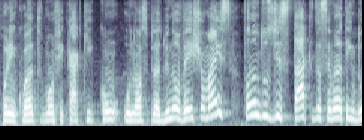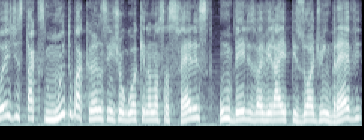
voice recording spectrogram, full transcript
Por enquanto, vamos ficar aqui com o nosso episódio do Innovation. Mas, falando dos destaques da semana, tem dois destaques muito bacanas que a gente jogou aqui nas nossas férias. Um deles vai virar episódio em breve,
